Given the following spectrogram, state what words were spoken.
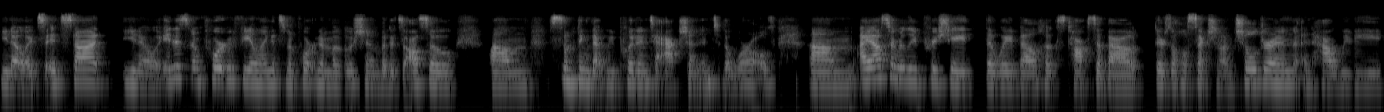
you know it's it's not you know it is an important feeling it's an important emotion but it's also um, something that we put into action into the world. Um, i also really appreciate the way bell hooks talks about there's a whole section on children and how we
